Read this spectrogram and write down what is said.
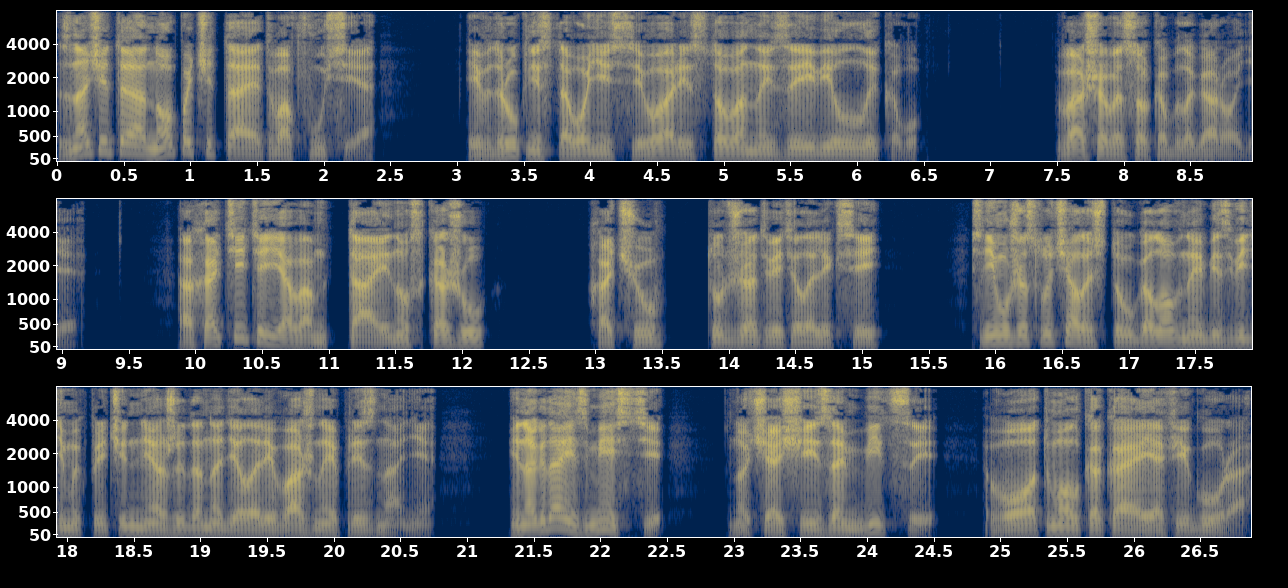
Значит, и оно почитает Вафусия, и вдруг ни с того ни с сего арестованный заявил Лыкову. «Ваше высокоблагородие, а хотите я вам тайну скажу?» «Хочу», — тут же ответил Алексей. С ним уже случалось, что уголовные без видимых причин неожиданно делали важные признания. Иногда из мести, но чаще из амбиции. Вот, мол, какая я фигура,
